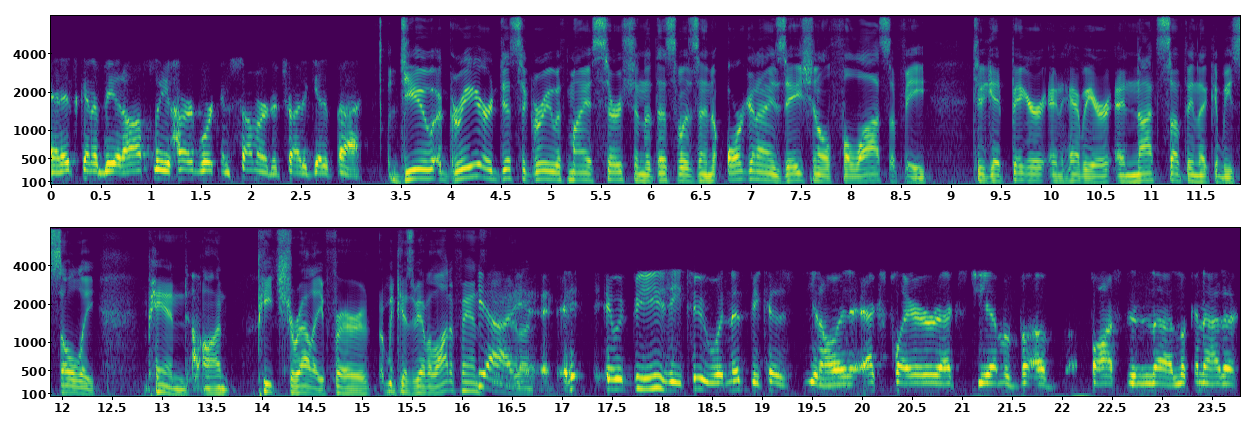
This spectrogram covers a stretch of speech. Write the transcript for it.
And it's going to be an awfully hard working summer to try to get it back. Do you agree or disagree with my assertion that this was an organizational philosophy to get bigger and heavier and not something that could be solely pinned on Pete Chiarelli for because we have a lot of fans. Yeah, it, it, would be easy too, wouldn't it? Because you know, an ex-player, ex-GM of, of Boston, uh, looking at a,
